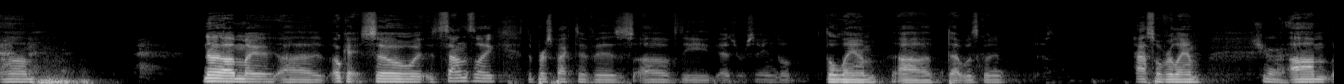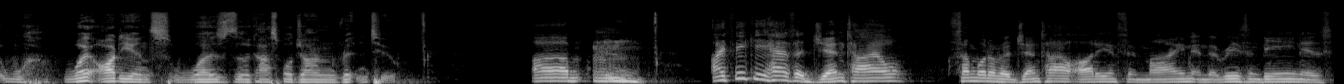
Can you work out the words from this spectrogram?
Um, no, uh, my uh, okay. So it sounds like the perspective is of the, as you were saying, the the lamb uh, that was going to Passover lamb. Sure. Um, w- what audience was the Gospel John written to? Um, I think he has a Gentile, somewhat of a Gentile audience in mind, and the reason being is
